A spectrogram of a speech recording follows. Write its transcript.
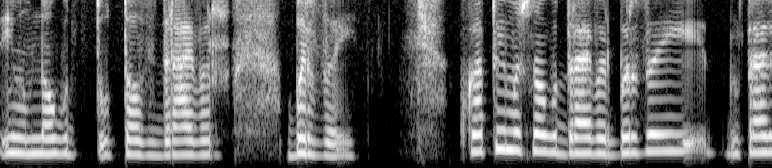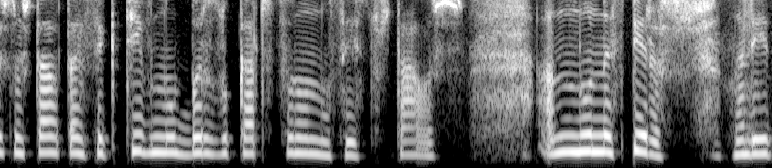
Има много от този драйвер бързай. Когато имаш много драйвер бърза и правиш нещата ефективно, бързо, качествено, но се изтощаваш. А, но не спираш. Нали,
